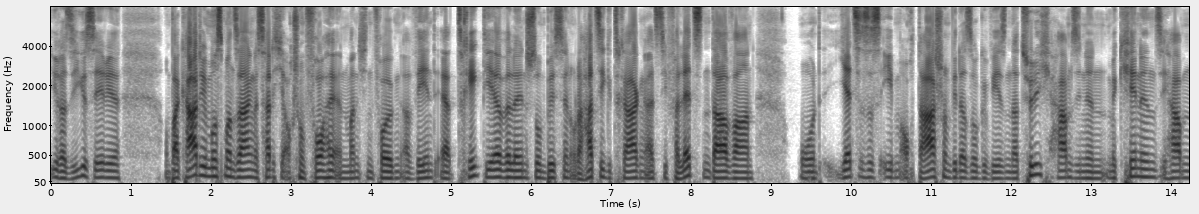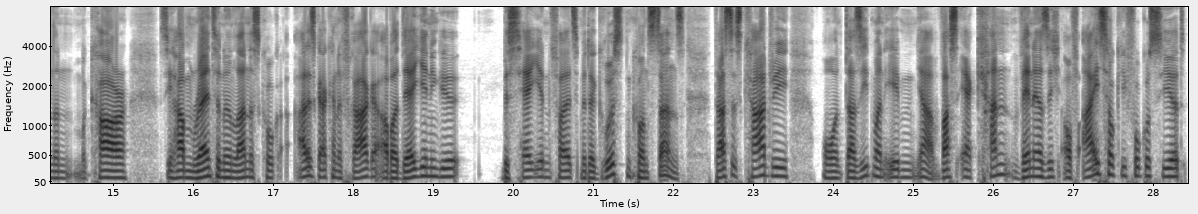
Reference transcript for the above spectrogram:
ihrer Siegesserie. Und bei Kadri muss man sagen, das hatte ich ja auch schon vorher in manchen Folgen erwähnt, er trägt die Avalanche so ein bisschen oder hat sie getragen, als die Verletzten da waren Und jetzt ist es eben auch da schon wieder so gewesen. Natürlich haben sie einen McKinnon, sie haben einen McCarr, sie haben Rantanen, Landeskog, alles gar keine Frage. Aber derjenige, bisher jedenfalls mit der größten Konstanz, das ist Kadri. Und da sieht man eben, ja, was er kann, wenn er sich auf Eishockey fokussiert.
